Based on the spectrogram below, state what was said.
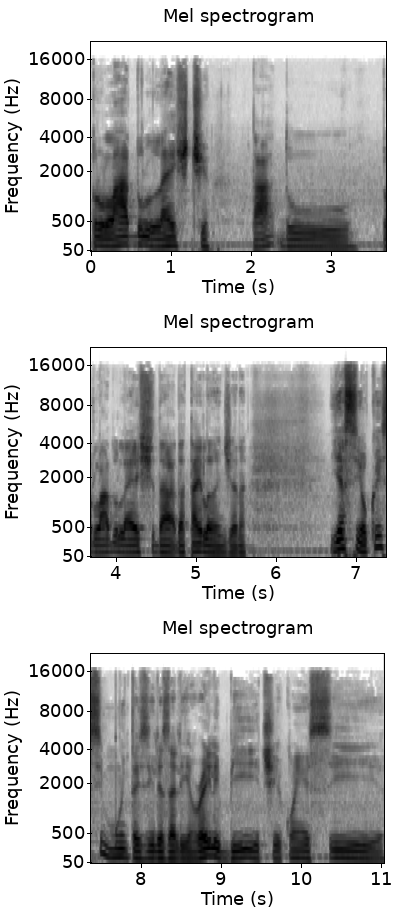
pro lado leste, tá? Do pro lado leste da, da Tailândia, né? E assim, eu conheci muitas ilhas ali, Rayleigh Beach, conheci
